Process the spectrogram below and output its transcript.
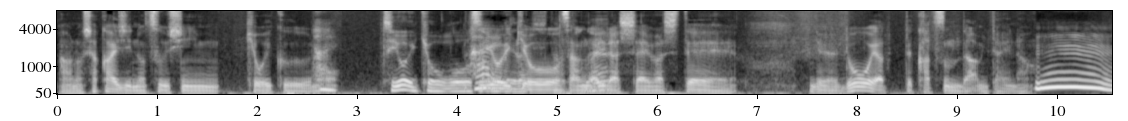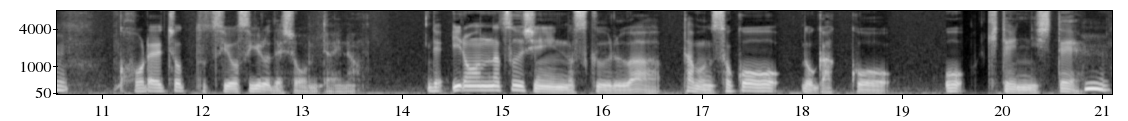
あの社会人の通信教育のはい。強い競合さんが強い競合さんがいらっししゃいまして、でどうやって勝つんだみたいな。これちょっと強すぎるでしょうみたいな。でいろんな通信のスクールは多分そこの学校を起点にしてうん。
